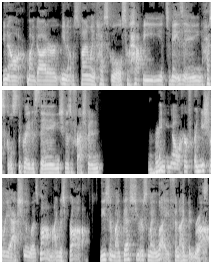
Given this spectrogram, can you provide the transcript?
you know, my daughter, you know, was finally at high school, so happy. It's amazing. High school's the greatest thing. She was a freshman. Mm-hmm. And, you know, her initial reaction was, Mom, I was robbed. These are my best years of my life, and I've been right. robbed.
